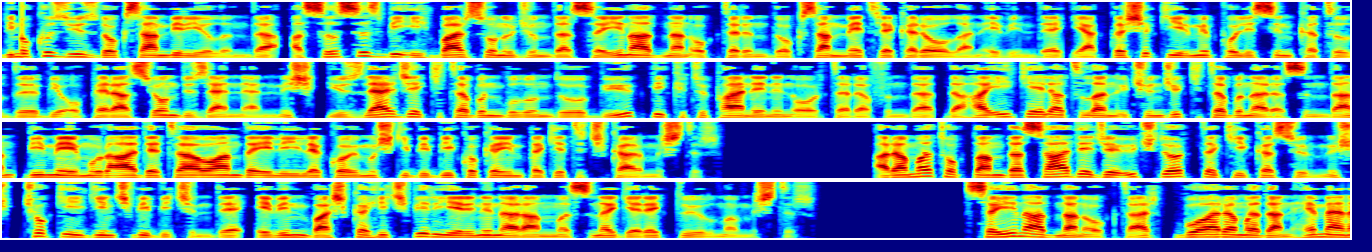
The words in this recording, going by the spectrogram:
1991 yılında, asılsız bir ihbar sonucunda Sayın Adnan Oktar'ın 90 metrekare olan evinde, yaklaşık 20 polisin katıldığı bir operasyon düzenlenmiş, yüzlerce kitabın bulunduğu büyük bir kütüphanenin orta rafında, daha ilk el atılan üçüncü kitabın arasından, bir memur adeta o anda eliyle koymuş gibi bir kokain paketi çıkarmıştır. Arama toplamda sadece 3-4 dakika sürmüş, çok ilginç bir biçimde, evin başka hiçbir yerinin aranmasına gerek duyulmamıştır. Sayın Adnan Oktar, bu aramadan hemen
